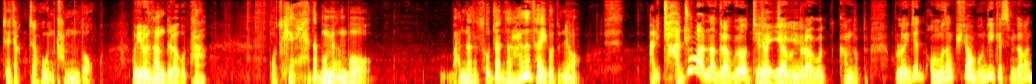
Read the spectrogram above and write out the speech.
제작자 혹은 감독 뭐 이런 사람들하고 다 어떻게 하다 보면 뭐 만나서 소주 한 잔 하는 사이거든요. 아니 자주 만나더라고요 제작자분들하고 예, 예, 예. 감독들 물론 이제 업무상 필요한 부분도 있겠습니다만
